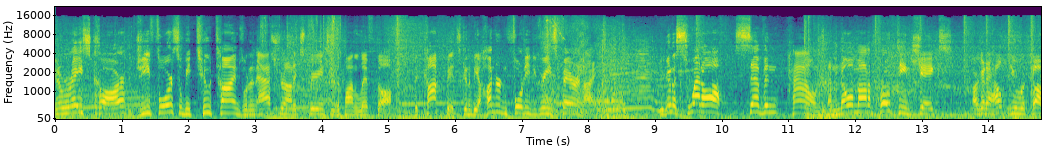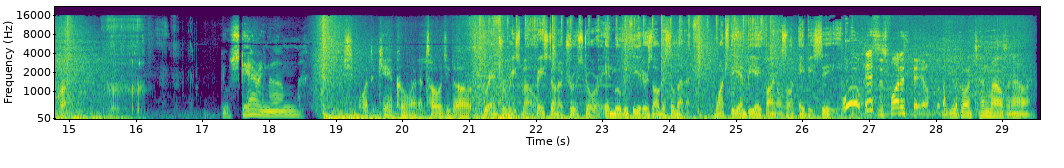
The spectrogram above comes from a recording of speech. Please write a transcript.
In a race car, the G-force will be two times what an astronaut experiences upon liftoff. The cockpit's gonna be 140 degrees Fahrenheit. You're gonna sweat off seven pounds, and no amount of protein shakes are gonna help you recover. You're scaring them. Went to Cancun like I told you, dog. Gran Turismo, based on a true story. In movie theaters August 11th. Watch the NBA Finals on ABC. Ooh, this is fun as hell. You're going 10 miles an hour.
